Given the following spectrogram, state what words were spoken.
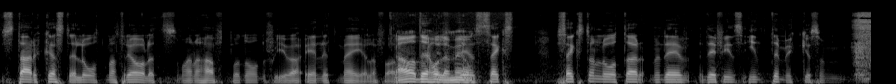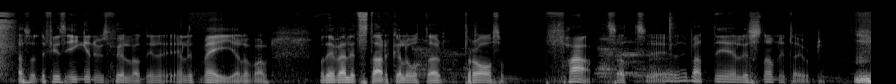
starkaste låtmaterialet som han har haft på någon skiva, enligt mig i alla fall. Ja, det håller jag med Det är om. Sex, 16 låtar, men det, det finns inte mycket som... Alltså det finns ingen utfyllnad en- enligt mig i alla fall. Och det är väldigt starka låtar, bra som fan. Så att, eh, det är bara att ni lyssnar om ni inte har gjort det. Mm.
